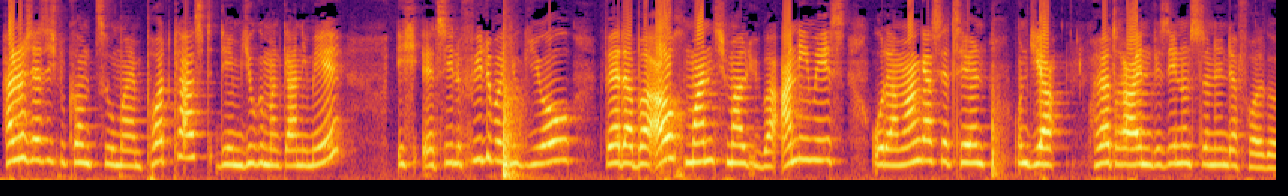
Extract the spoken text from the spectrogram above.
Hallo und herzlich willkommen zu meinem Podcast, dem Yugeman Anime. Ich erzähle viel über Yu-Gi-Oh!, werde aber auch manchmal über Animes oder Mangas erzählen. Und ja, hört rein, wir sehen uns dann in der Folge.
